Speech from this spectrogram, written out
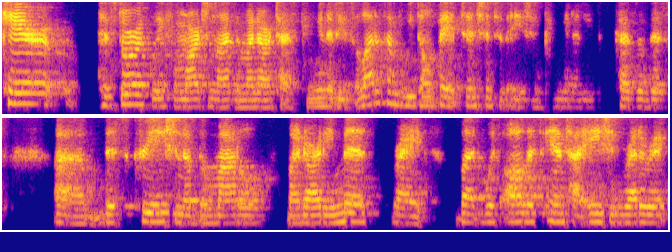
care historically for marginalized and minoritized communities. A lot of times we don't pay attention to the Asian communities because of this, um, this creation of the model minority myth, right? But with all this anti-Asian rhetoric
